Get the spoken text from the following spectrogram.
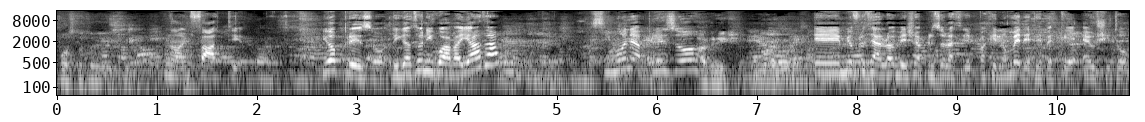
un posto turistico. No, infatti. Io ho preso rigatoni qua vaiata, Simone ha preso A Griscia. e mio fratello invece ha preso la trippa che non vedete perché è uscito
